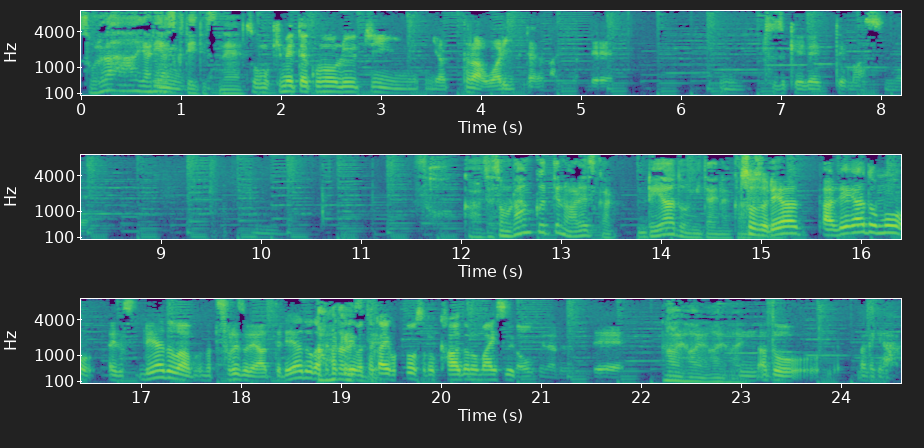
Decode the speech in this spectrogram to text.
あ、それはやりやすくていいですね。うん、そう、もう決めてこのルーチンやったら終わりみたいな感じなんで、うん、続けれてますね。そうか。じゃあそのランクっていうのはあれですか？レア度みたいな感じそうそう、レア、あ、レア度も、レア度はまたそれぞれあって、レア度が高ければ高いほど、そのカードの枚数が多くなるんで、はいはいはいはい。うん、あと、なんだっけな、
